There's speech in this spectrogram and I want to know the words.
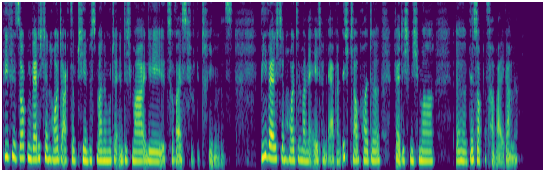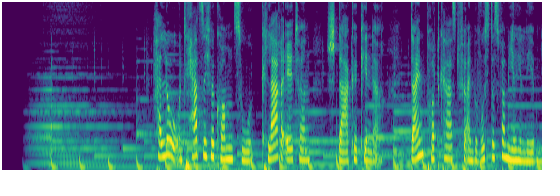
wie viel Socken werde ich denn heute akzeptieren, bis meine Mutter endlich mal in die, zur Weißglut getrieben ist. Wie werde ich denn heute meine Eltern ärgern? Ich glaube, heute werde ich mich mal äh, der Socken verweigern. Hallo und herzlich willkommen zu Klare Eltern, starke Kinder. Dein Podcast für ein bewusstes Familienleben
